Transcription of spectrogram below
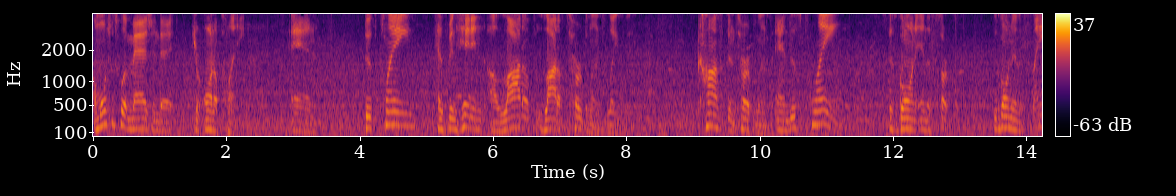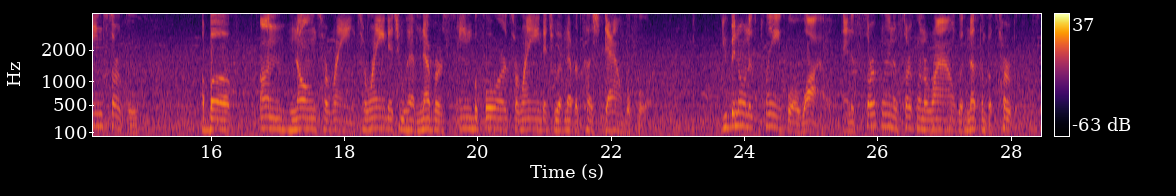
I want you to imagine that you're on a plane and this plane has been hitting a lot of lot of turbulence lately. Constant turbulence and this plane is going in a circle. It's going in the same circle above unknown terrain, terrain that you have never seen before, terrain that you have never touched down before. You've been on this plane for a while, and it's circling and circling around with nothing but turbulence.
